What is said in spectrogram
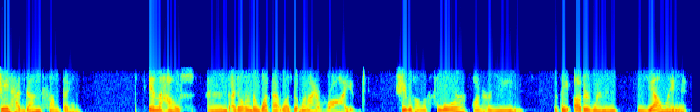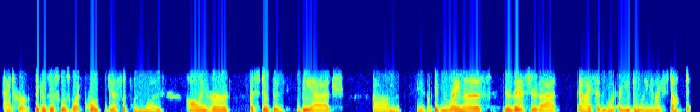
she had done something in the house, and I don't remember what that was, but when I arrived, she was on the floor on her knees with the other women yelling at her because this was what, quote, discipline was, calling her a stupid biatch, um, you know, ignoramus, you're this, you're that. And I said, What are you doing? And I stopped it.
